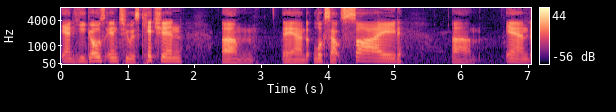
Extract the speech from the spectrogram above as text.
And he goes into his kitchen, um, and looks outside. Um, and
